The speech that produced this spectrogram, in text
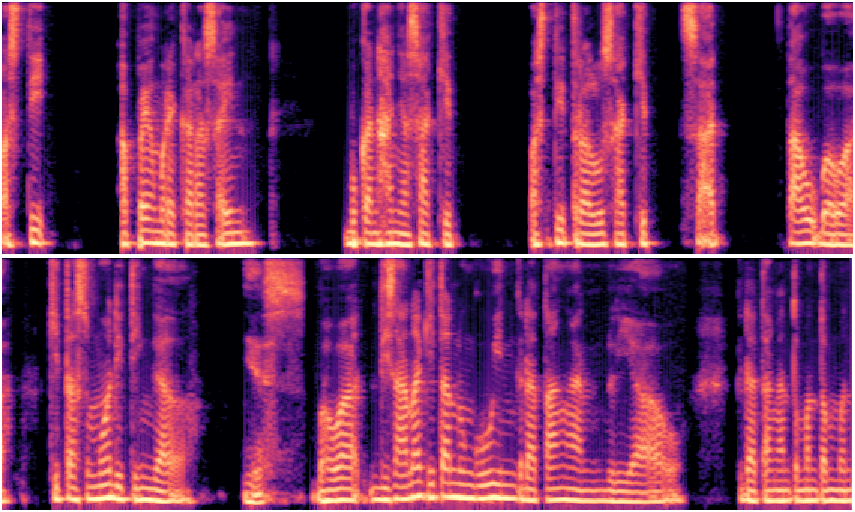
pasti apa yang mereka rasain bukan hanya sakit, pasti terlalu sakit saat tahu bahwa kita semua ditinggal Yes. bahwa di sana kita nungguin kedatangan beliau, kedatangan teman-teman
